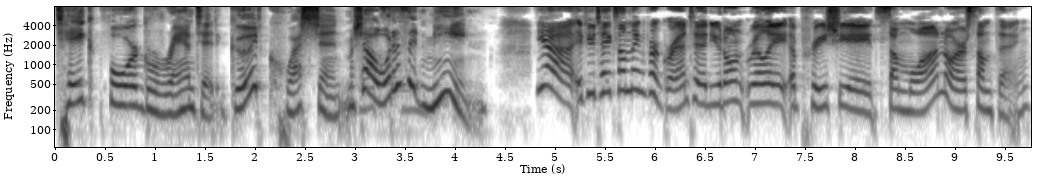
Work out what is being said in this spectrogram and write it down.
take for granted. Good question. Michelle, what does it mean? Yeah. If you take something for granted, you don't really appreciate someone or something.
